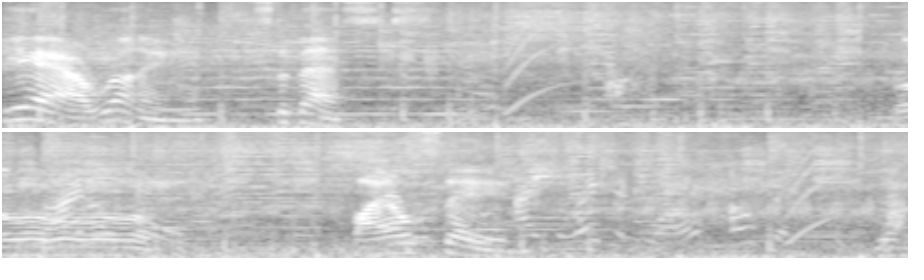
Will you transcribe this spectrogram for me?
Yeah, running. It's the best. Whoa, whoa, whoa, whoa. Final stage. Yeah,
